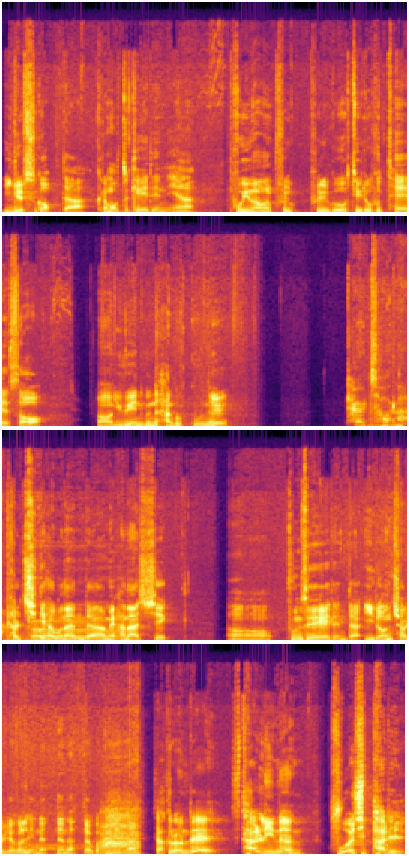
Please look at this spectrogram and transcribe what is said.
이길 수가 없다. 그럼 어떻게 해야 되느냐? 포위망을 풀, 풀고 뒤로 후퇴해서 어, 유엔군 한국군을 펼쳐라. 펼치게 하고 난 다음에 하나씩 어, 분쇄해야 된다. 이런 전략을 내놨다고 합니다. 자, 그런데 스탈린은 9월 18일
